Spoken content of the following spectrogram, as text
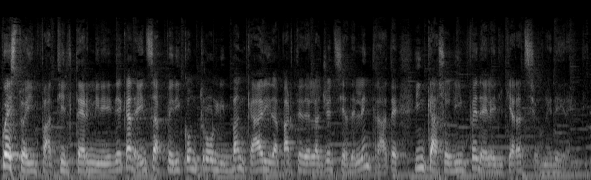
Questo è infatti il termine di decadenza per i controlli bancari da parte dell'Agenzia delle Entrate in caso di infedele dichiarazione dei redditi.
